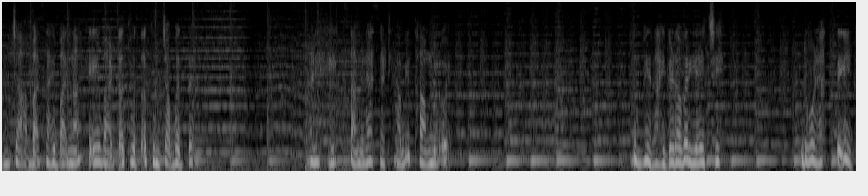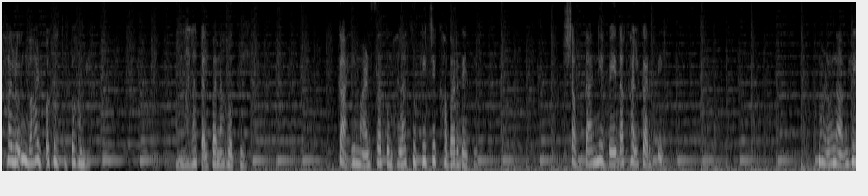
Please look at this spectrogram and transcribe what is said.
तुमच्या आबासाहेबांना हे वाटत होतं तुमच्याबद्दल. आणि हे सांगण्यासाठी आम्ही थांबलोय. तुम्ही रायगडावर यायची. डोळ्यात तेल घालून वाट बघत होतो आम्ही. आम्हाला कल्पना होती. काही माणसं तुम्हाला चुकीची खबर देतील. शब्दांनी बेदखल करतील. म्हणून आम्ही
